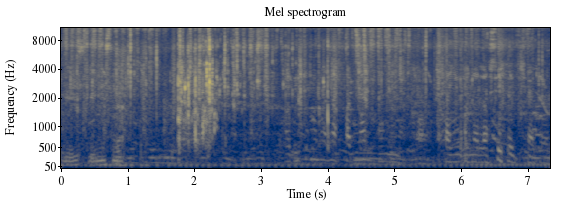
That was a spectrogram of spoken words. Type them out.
Linis, linis na. O, dito mo na lang pag nan, ano, tayuin na lang sila dyan.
